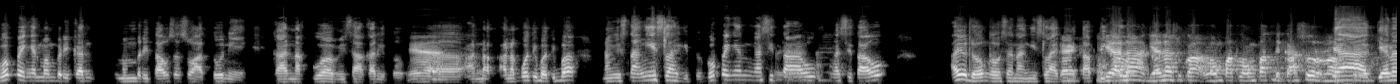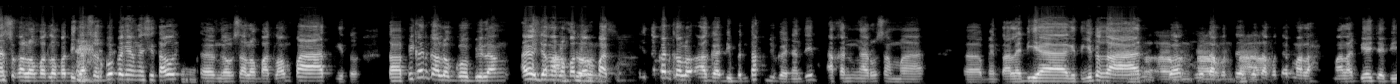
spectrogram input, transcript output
gue pengen memberikan memberitahu sesuatu nih ke anak gue misalkan itu Iya. Eh, anak anak gue tiba-tiba nangis nangis lah gitu gue pengen ngasih Iya. tahu ngasih tahu ayo dong nggak usah nangis lagi Kayak tapi kalau Giana, Giana suka lompat-lompat di kasur. no. ya Giana suka lompat-lompat di kasur gue pengen ngasih tahu eh, nggak usah lompat-lompat gitu tapi kan kalau gue bilang ayo jangan lompat-lompat itu kan kalau agak dibentak juga nanti akan ngaruh sama eh, mentalnya dia gitu-gitu kan gue takutnya gue takutnya malah malah dia jadi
